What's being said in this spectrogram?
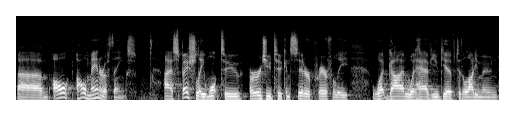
um, all, all manner of things. I especially want to urge you to consider prayerfully what God would have you give to the Lottie Moon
